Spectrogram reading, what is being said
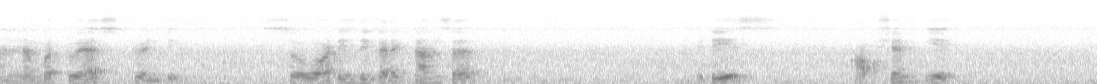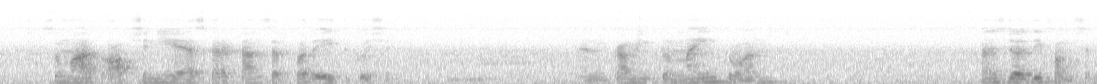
and number 2 as 20 so what is the correct answer? It is option A. So mark option A as correct answer for 8th question. And coming to ninth one consider the function.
